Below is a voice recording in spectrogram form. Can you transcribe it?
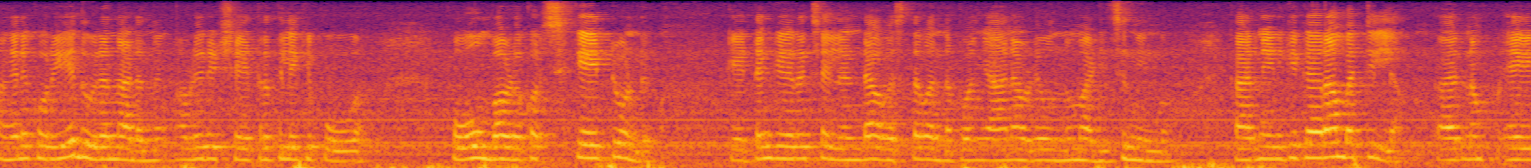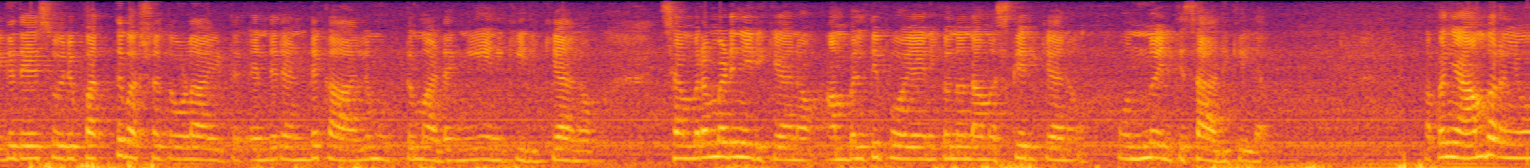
അങ്ങനെ കുറേ ദൂരം നടന്ന് അവിടെ ഒരു ക്ഷേത്രത്തിലേക്ക് പോവുക. പോകുമ്പോൾ അവിടെ കുറച്ച് കയറ്റമുണ്ട്. കയറ്റം കയറി ചെല്ലേണ്ട അവസ്ഥ വന്നപ്പോൾ ഞാൻ അവിടെ ഒന്നും അടിച്ചു നിന്നു. കാരണം എനിക്ക് കയറാൻ പറ്റില്ല. കാരണം ഏകദേശം ഒരു പത്ത് വർഷത്തോളമായിട്ട് എന്റെ രണ്ട് കാലും മുട്ടും അടങ്ങി എനിക്ക് ഇരിക്കാനോ ചമ്രം പടിഞ്ഞിരിക്കാനോ അമ്പലത്തിൽ പോയാൽ എനിക്കൊന്ന് നമസ്കരിക്കാനോ ഒന്നും എനിക്ക് സാധിക്കില്ല. അപ്പം ഞാൻ പറഞ്ഞു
